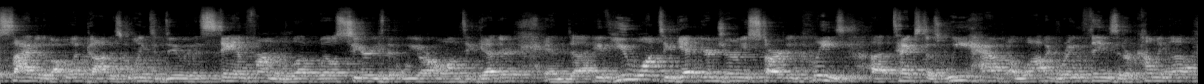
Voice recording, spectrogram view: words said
Excited about what God is going to do in this Stand Firm and Love Well series that we are on together. And uh, if you want to get your journey started, please uh, text us. We have a lot of great things that are coming up,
